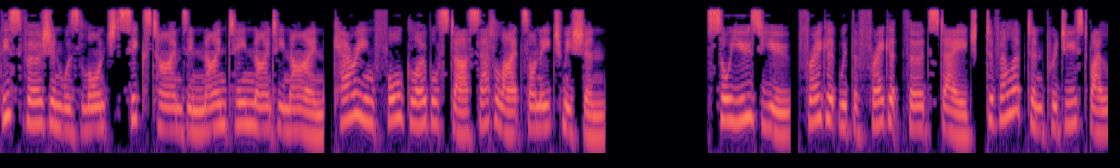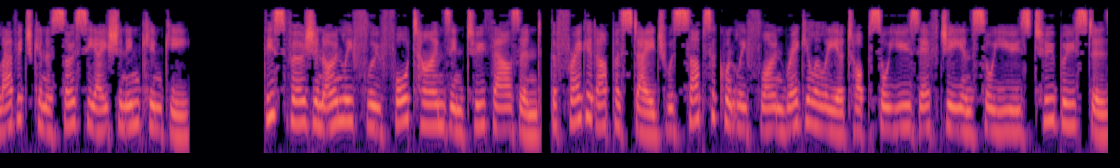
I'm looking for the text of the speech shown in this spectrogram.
This version was launched six times in 1999, carrying four Globalstar satellites on each mission. Soyuz U, Fregat with the Fregat third stage, developed and produced by Lavochkin Association in Khimki. This version only flew four times in 2000. The Fregat upper stage was subsequently flown regularly atop Soyuz FG and Soyuz 2 boosters.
